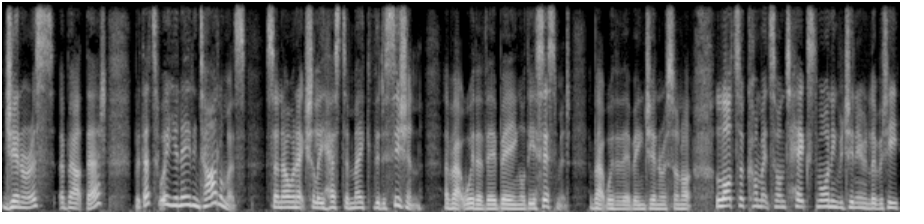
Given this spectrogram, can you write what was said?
generous about that. But that's where you need entitlements. So no one actually has to make the decision about whether they're being, or the assessment about whether they're being generous or not. Lots of comments on text. Morning, Virginia and Liberty.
